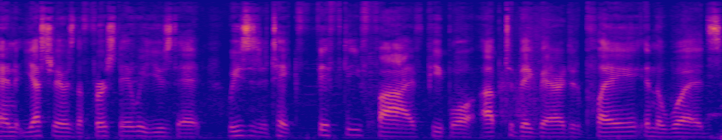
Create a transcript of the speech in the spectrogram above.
And yesterday was the first day we used it. We used it to take 55 people up to Big Bear to play in the woods.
